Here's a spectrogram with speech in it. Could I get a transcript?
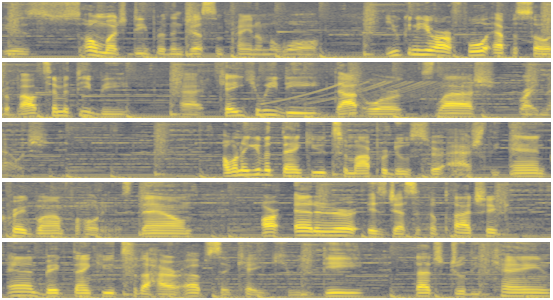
is so much deeper than just some paint on the wall. You can hear our full episode about Timothy B at kqed.org slash rightnowish. I want to give a thank you to my producer, Ashley and Craig Baum, for holding us down. Our editor is Jessica Placzek, And big thank you to the higher ups at KQED. That's Julie Kane,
